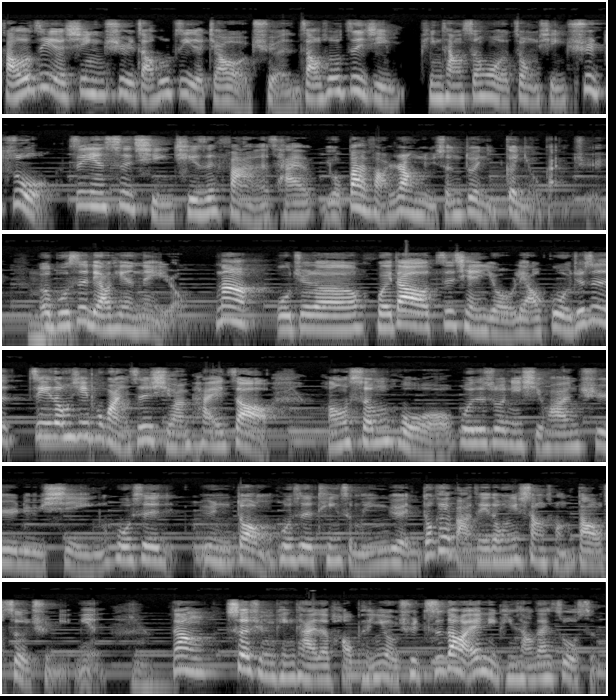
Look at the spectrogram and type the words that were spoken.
找出自己的兴趣，找出自己的交友圈，找出自己平常生活的重心去做这件事情，其实反而才有办法让女生对你更有感觉，嗯，而不是聊天的内容。那我觉得回到之前有聊过，就是这些东西，不管你是喜欢拍照，好像生活，或者说你喜欢去旅行，或是运动，或是听什么音乐，你都可以把这些东西上传到社群里面，让社群平台的好朋友去知道，哎，你平常在做什么，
